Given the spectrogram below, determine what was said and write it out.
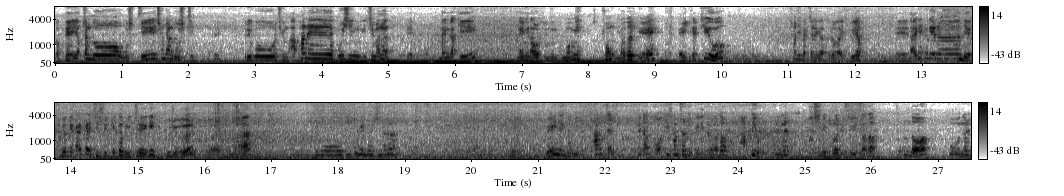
옆에 옆장도 50T, 천장도 50T. 네. 그리고 지금 앞판에 보이시지만은 네, 냉각기 냉이 나올 수 있는 구멍이 총 8개 에이테 TU 1200짜리가 들어가 있고요. 네, 날개 쪽에는 이제 가볍게 깔깔이 칠 수 있게끔 이 트랙이 두 줄 들어가 있습니다. 그리고 뒤쪽에 보시면은 네, 메인 냉동기 4구짜리 일단 버티 3600이 들어가서 앞뒤로 냉을 확실히 불어줄 수 있어서 조금 더 보온을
